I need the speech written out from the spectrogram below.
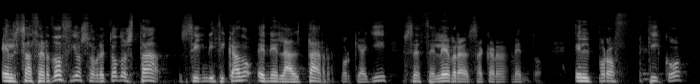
el sacerdocio, sobre todo, está significado en el altar, porque allí se celebra el sacramento. El profético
